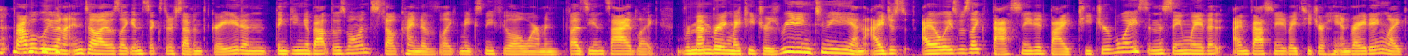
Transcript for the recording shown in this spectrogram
probably when I, until I was like in sixth or seventh grade, and thinking about those moments still kind of like makes me feel all warm and fuzzy inside. Like remembering my teachers reading to me, and I just I always was like fascinated by teacher voice in the same way that I'm fascinated by teacher handwriting. Like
